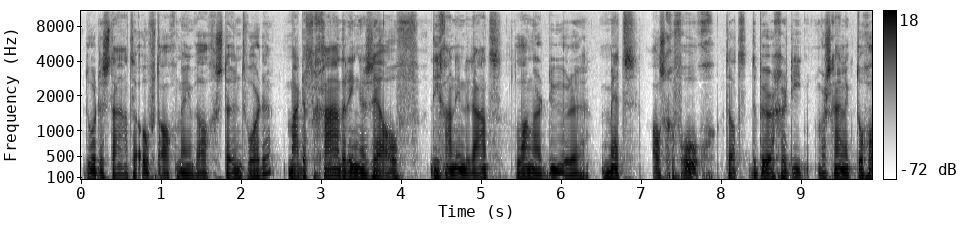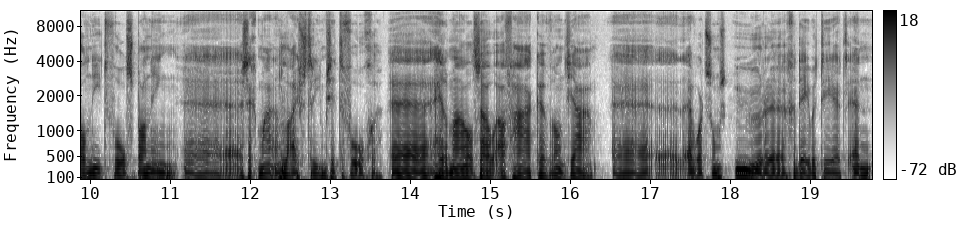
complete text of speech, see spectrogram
door de staten over het algemeen wel gesteund worden. Maar de vergaderingen zelf, die gaan inderdaad langer duren. Met als gevolg dat de burger die waarschijnlijk toch al niet vol spanning uh, zeg maar een livestream zit te volgen, helemaal zou afhaken. Want ja, er wordt soms uren gedebatteerd en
